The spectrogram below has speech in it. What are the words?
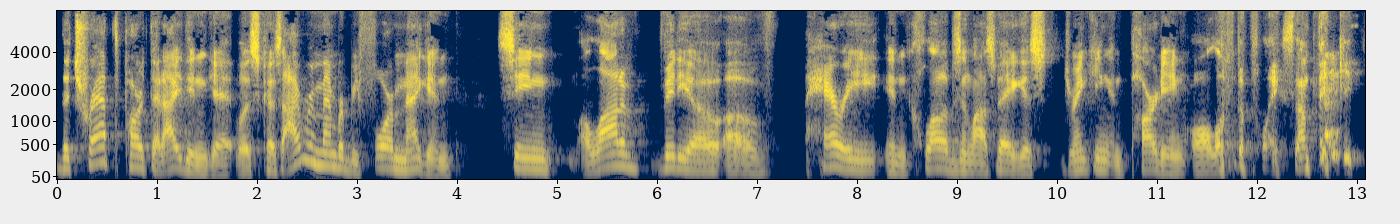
The trapped part that I didn't get was because I remember before Meghan seeing a lot of video of Harry in clubs in Las Vegas drinking and partying all over the place. I'm thinking,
